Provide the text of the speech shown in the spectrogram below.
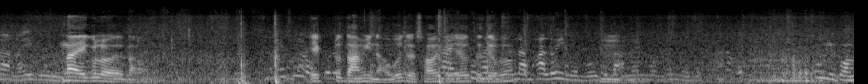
না না এইগুলো না এগুলো নাও না। একটু দামি না বুঝলে? সবাইকে যেহেতু দেবো। ভালোই নেব দামের মধ্যে কম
